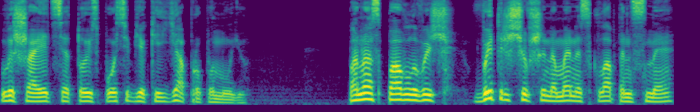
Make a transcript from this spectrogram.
лишається той спосіб, який я пропоную. Панас Павлович, витріщивши на мене скла пенсне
